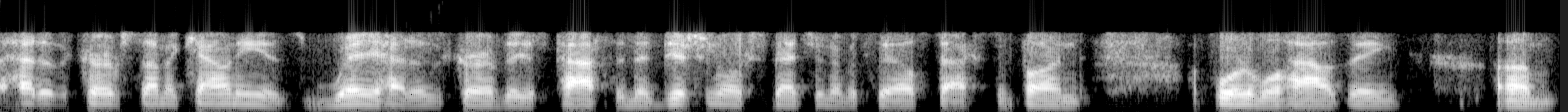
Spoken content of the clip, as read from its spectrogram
ahead of the curve. Summit County is way ahead of the curve. They just passed an additional extension of a sales tax to fund affordable housing. Um,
